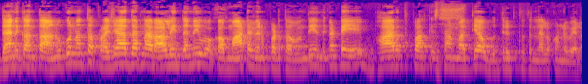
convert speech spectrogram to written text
దానికి అంత అనుకున్నంత ప్రజాదరణ రాలేదని ఒక మాట వినపడతా ఉంది. ఎందుకంటే భారత్ పాకిస్తాన్ మధ్య ఉద్రిక్తత నెలకొన్న వేళ.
